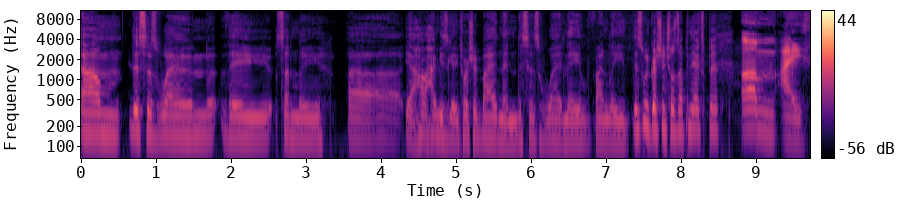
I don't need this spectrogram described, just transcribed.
Um, this is when they suddenly, uh, yeah, Ja- Jaime's getting tortured by it, and then this is when they finally. This is when Gretchen shows up in the X pit. um, I. th-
